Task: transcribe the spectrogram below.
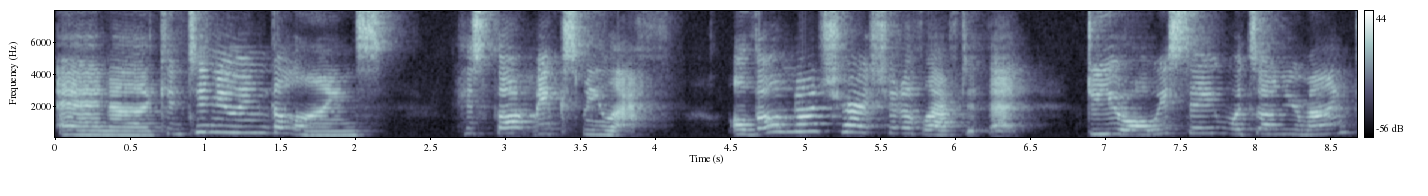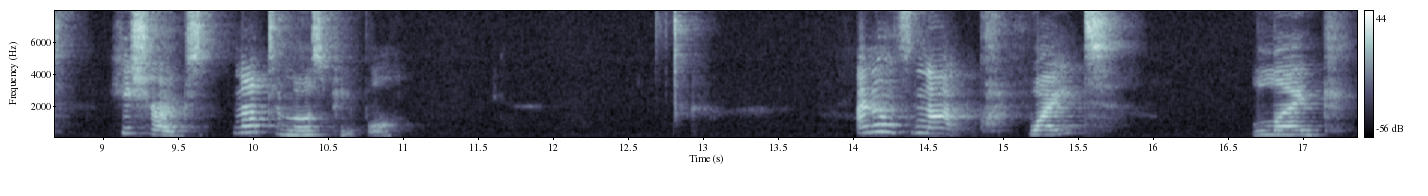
And uh, continuing the lines, his thought makes me laugh. Although I'm not sure I should have laughed at that. Do you always say what's on your mind? He shrugs, not to most people. I know it's not quite like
